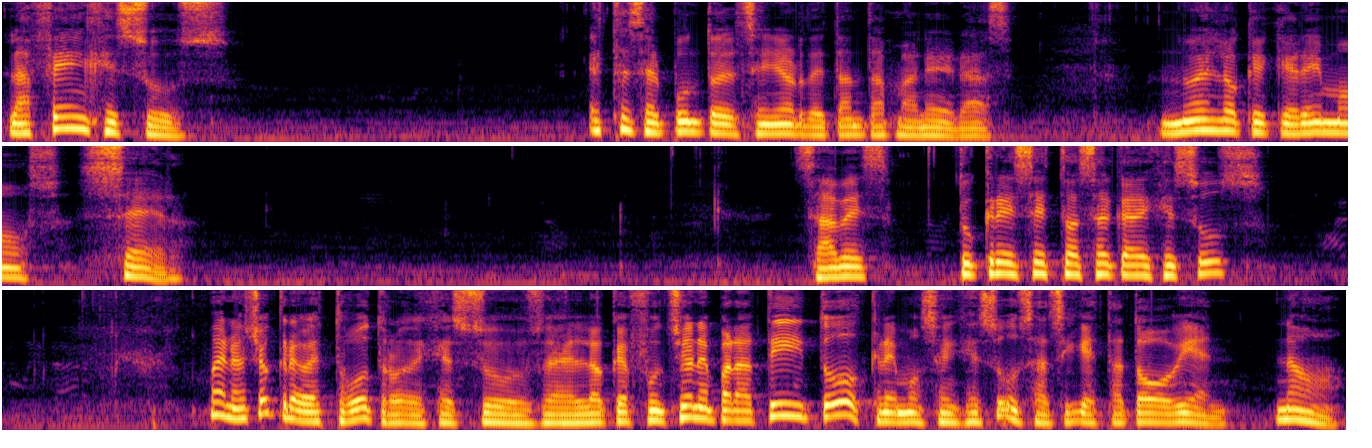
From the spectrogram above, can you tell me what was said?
La fe en Jesús. Este es el punto del Señor de tantas maneras. No es lo que queremos ser. ¿Sabes? ¿Tú crees esto acerca de Jesús? bueno, yo creo esto otro de Jesús, eh, lo que funcione para ti, todos creemos en Jesús, así que está todo bien. No,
